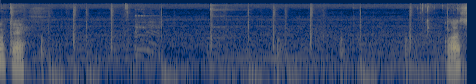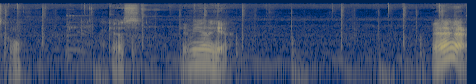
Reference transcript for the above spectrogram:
Okay. Well, that's cool. I guess. Get me out of here. Ah!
